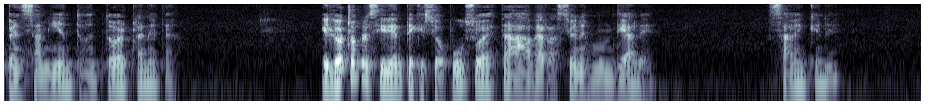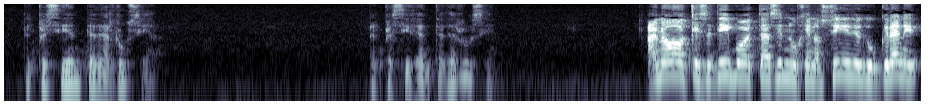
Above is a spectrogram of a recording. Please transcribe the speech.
pensamientos en todo el planeta. El otro presidente que se opuso a estas aberraciones mundiales, ¿saben quién es? El presidente de Rusia. El presidente de Rusia. Ah, no, que ese tipo está haciendo un genocidio, que Ucrania...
